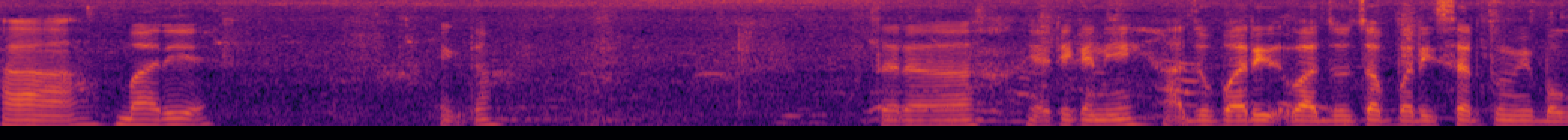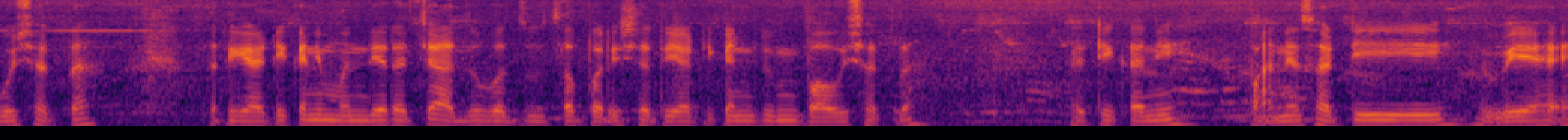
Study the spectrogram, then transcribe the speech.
हा भारी आहे. एकदम. तर या ठिकाणी आजूबारी बाजूचा परिसर तुम्ही बघू शकता. तर या ठिकाणी मंदिराच्या आजूबाजूचा परिसर या ठिकाणी तुम्ही पाहू शकता. या ठिकाणी पाण्यासाठी वे आहे.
